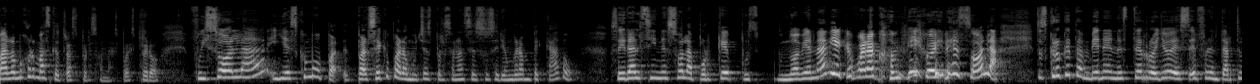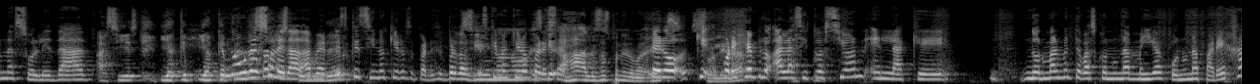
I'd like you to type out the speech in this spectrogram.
a lo mejor más que otras personas, pues, pero fui sola y es como, sé que para muchas personas eso sería un gran pecado. O sea, ir al cine sola, porque pues no había nadie que fuera conmigo, iré sola. Entonces creo que también en este rollo es enfrentarte a una soledad. Así es, y a que, y a que No una a soledad, a ver, es que sí no quiero parecer, perdón, Sí, es que no, quiero es parecer. ajá, lo estás poniendo mal. pero, que- por ejemplo, a la situación en la que normalmente vas con una amiga, con una pareja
